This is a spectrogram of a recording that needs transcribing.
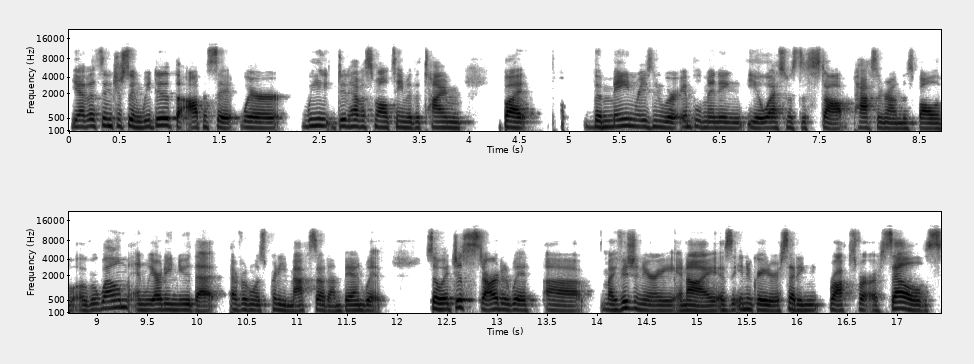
Yeah, that's interesting. We did it the opposite where we did have a small team at the time, but the main reason we were implementing EOS was to stop passing around this ball of overwhelm. And we already knew that everyone was pretty maxed out on bandwidth. So it just started with uh, my visionary and I, as the integrator, setting rocks for ourselves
